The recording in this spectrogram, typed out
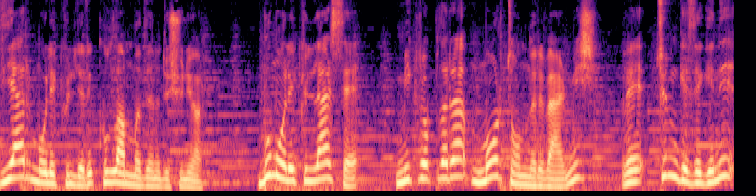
diğer molekülleri kullanmadığını düşünüyor. Bu moleküllerse mikroplara mor tonları vermiş ve tüm gezegeni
